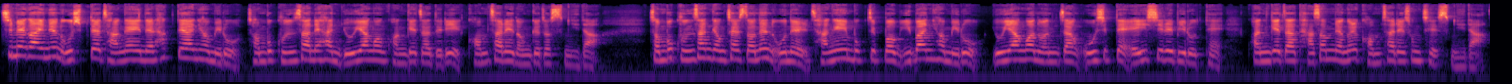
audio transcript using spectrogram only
치매가 있는 50대 장애인을 학대한 혐의로 전북 군산의 한 요양원 관계자들이 검찰에 넘겨졌습니다. 전북 군산경찰서는 오늘 장애인복지법 위반 혐의로 요양원 원장 50대 A씨를 비롯해 관계자 5명을 검찰에 송치했습니다.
